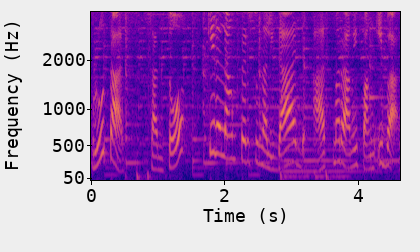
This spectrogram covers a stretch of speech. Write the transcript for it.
prutas, santo, kilalang personalidad at marami pang iba.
